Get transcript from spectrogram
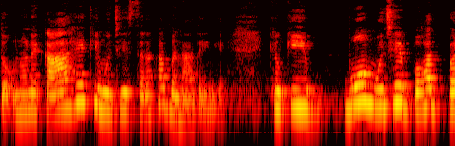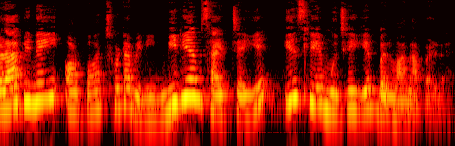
तो उन्होंने कहा है कि मुझे इस तरह का बना देंगे। क्योंकि वो मुझे बहुत बड़ा भी नहीं और बहुत छोटा भी नहीं, मीडियम साइज़ चाहिए, इसलिए मुझे ये बनवाना पड़ रहा है।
